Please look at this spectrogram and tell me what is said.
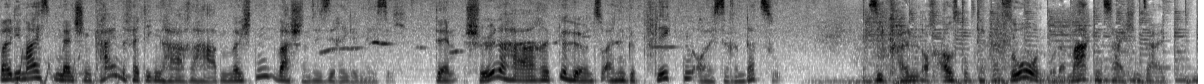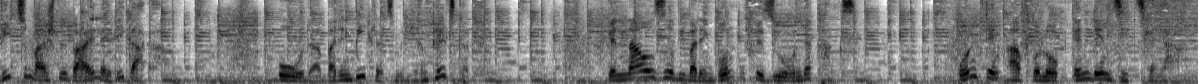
Weil die meisten Menschen keine fettigen Haare haben möchten, waschen sie sie regelmäßig. Denn schöne Haare gehören zu einem gepflegten Äußeren dazu. Sie können auch Ausdruck der Person oder Markenzeichen sein, wie zum Beispiel bei Lady Gaga. Oder bei den Beatles mit ihren Pilzköpfen. Genauso wie bei den bunten Frisuren der Punks. Und dem Afrolook in den 70er Jahren.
